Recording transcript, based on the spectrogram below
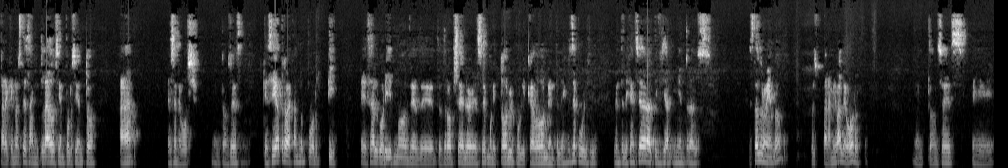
para que no estés anclado 100% a ese negocio. Entonces, que siga trabajando por ti. Ese algoritmo de, de, drop seller, ese monitor, el publicador, la inteligencia, la inteligencia artificial, mientras estás durmiendo, pues para mí vale oro. Entonces, eh,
